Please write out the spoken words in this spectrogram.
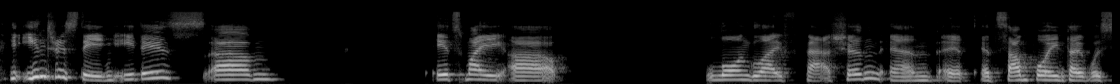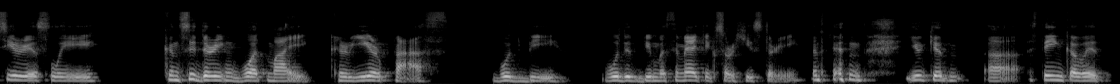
interesting. It is um it's my uh long life passion and at, at some point I was seriously considering what my career path would be would it be mathematics or history and then you can uh, think of it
